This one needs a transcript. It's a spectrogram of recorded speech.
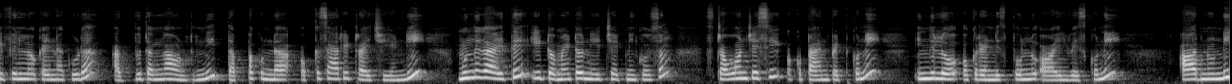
టిఫిన్లోకైనా కూడా అద్భుతంగా ఉంటుంది. తప్పకుండా ఒక్కసారి ట్రై చేయండి. ముందుగా అయితే ఈ టొమాటో నీర్ చట్నీ కోసం స్టవ్ ఆన్ చేసి ఒక ప్యాన్ పెట్టుకొని ఇందులో ఒక రెండు స్పూన్లు ఆయిల్ వేసుకొని ఆరు నుండి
